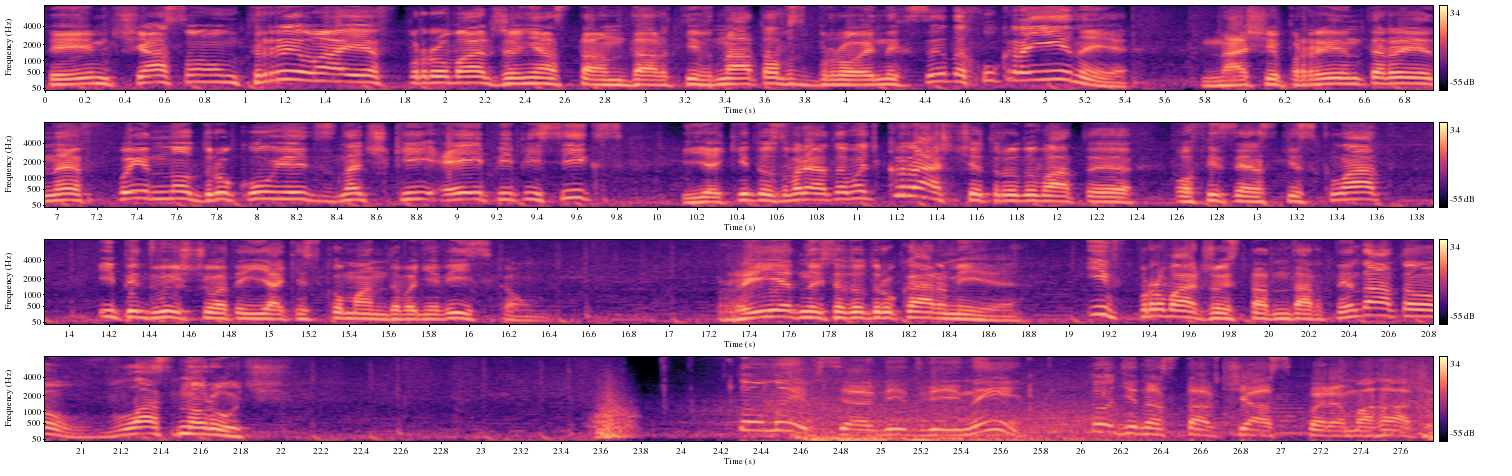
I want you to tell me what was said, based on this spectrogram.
Тим часом триває впровадження стандартів НАТО в Збройних силах України. Наші принтери невпинно друкують значки APP6, які дозволятимуть краще тренувати офіцерський склад і підвищувати якість командування військом. Приєднуйся до друкармії і впроваджуй стандартний НАТО власноруч. Втомився від війни? Тоді настав час перемагати.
